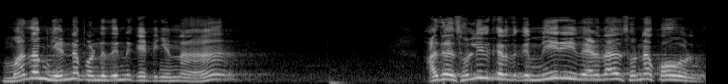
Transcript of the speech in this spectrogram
மதம் என்ன பண்ணுதுன்னு கேட்டிங்கன்னா அதில் சொல்லியிருக்கிறதுக்கு மீறி வேறு ஏதாவது சொன்னால் கோபம் வருது.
